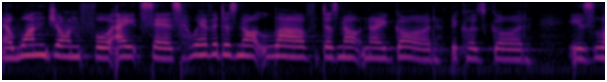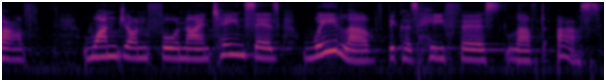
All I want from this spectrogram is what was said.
Now, 1 John 4 8 says, Whoever does not love does not know God, because God is love. 1 John 4 19 says, We love because he first loved us.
